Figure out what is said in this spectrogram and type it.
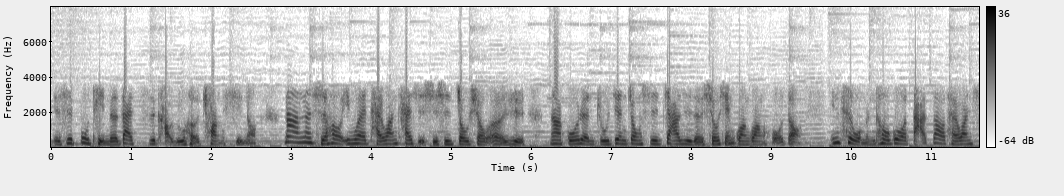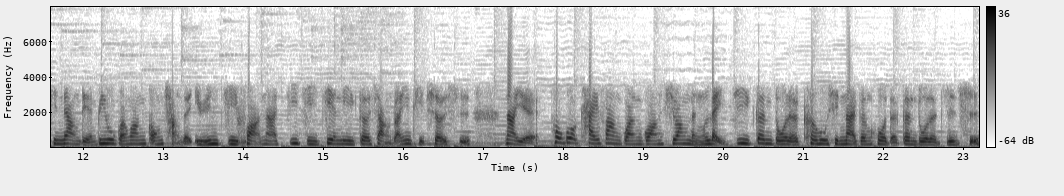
也是不停的在思考如何创新哦。那那时候，因为台湾开始实施周休二日，那国人逐渐重视假日的休闲观光活动，因此我们透过打造台湾新亮点庇护观光工厂的营运计划，那积极建立各项软硬体设施。那也透过开放观光，希望能累积更多的客户信赖，跟获得更多的支持。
